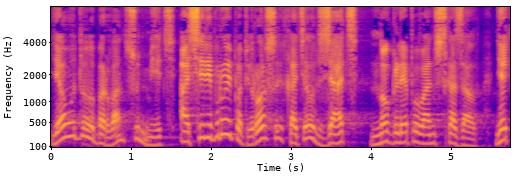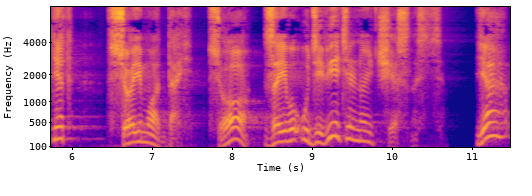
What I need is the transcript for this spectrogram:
Я отдал оборванцу медь, а серебро и папиросы хотел взять, но Глеб Иванович сказал, нет-нет, все ему отдай, все за его удивительную честность. Я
